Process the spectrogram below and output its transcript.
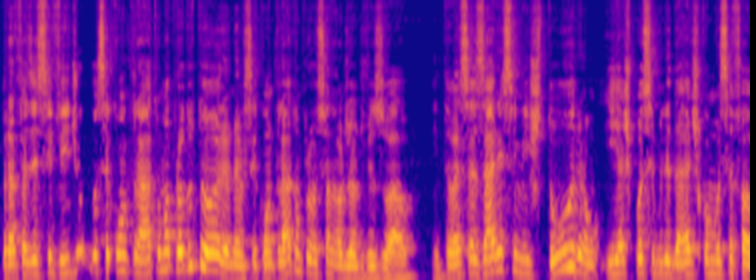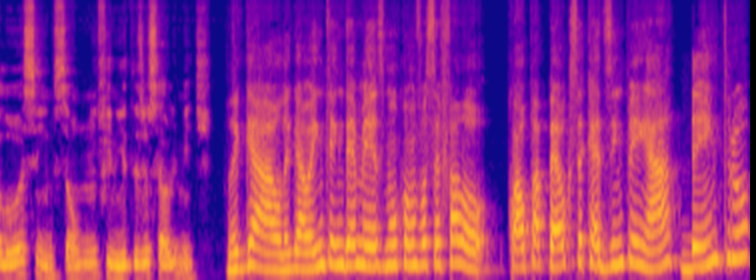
Para fazer esse vídeo, você contrata uma produtora, né? Você contrata um profissional de audiovisual. Então essas áreas se misturam e as possibilidades, como você falou, assim, são infinitas e o céu é o limite. Legal. Legal, legal. É entender mesmo, como você falou, qual o papel que você quer desempenhar dentro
